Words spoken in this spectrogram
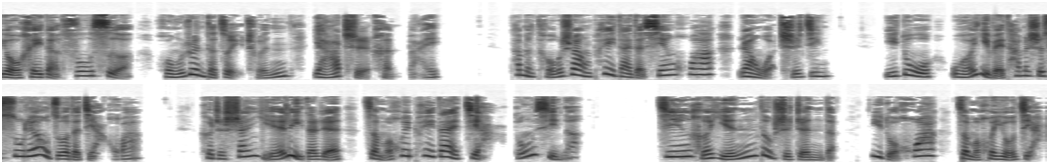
黝黑的肤色，红润的嘴唇，牙齿很白。他们头上佩戴的鲜花让我吃惊，一度我以为他们是塑料做的假花。可这山野里的人怎么会佩戴假东西呢？金和银都是真的。一朵花怎么会有假？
